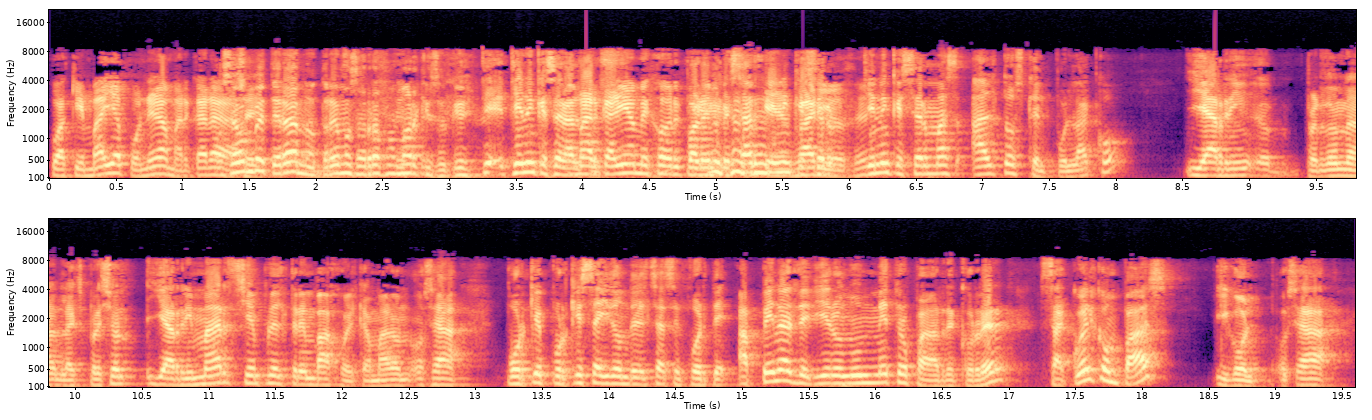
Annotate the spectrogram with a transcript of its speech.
o a quien vaya a poner a marcar a... O sea, un Sí. veterano, traemos a Rafa Márquez o qué? T- Tienen que ser altos. Marcaría mejor que- Para empezar, que tienen que, varios, ser, ¿eh? tienen que ser más altos que el polaco y arri eh, perdón la, la expresión, y arrimar siempre el tren bajo, el camarón. O sea, ¿por qué? Porque es ahí donde él se hace fuerte. Apenas le dieron un metro para recorrer, sacó el compás y gol. O sea,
